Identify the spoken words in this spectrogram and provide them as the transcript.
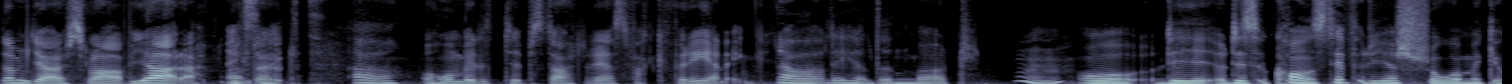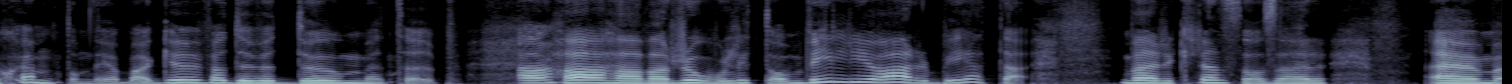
de gör slavgöra. Exakt. Ja. Och hon vill typ starta deras fackförening. ja, det är helt underbart. Mm. Och det, och det är så konstigt för det görs så mycket skämt om det. Jag bara, gud vad du är dum, typ. Ja. Haha vad roligt, de vill ju arbeta. Verkligen så. så här, ehm,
